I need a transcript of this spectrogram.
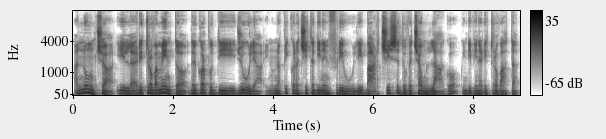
annuncia il ritrovamento del corpo di Giulia in una piccola cittadina in Friuli, Barcis, dove c'è un lago, quindi viene ritrovata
